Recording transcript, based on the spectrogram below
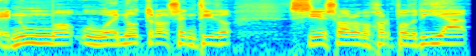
en uno u en otro sentido, si eso a lo mejor podría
